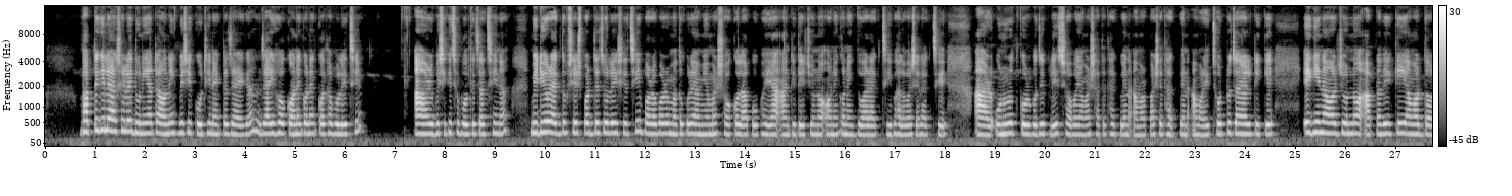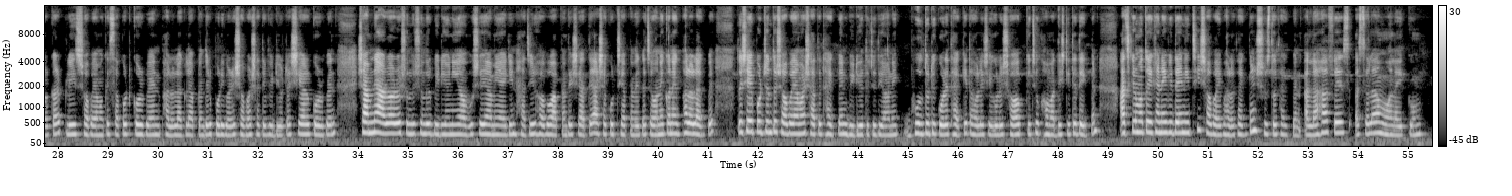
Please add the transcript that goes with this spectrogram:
ভাবতে গেলে আসলে দুনিয়াটা অনেক বেশি কঠিন একটা জায়গা। যাই হোক, অনেক অনেক কথা বলেছি, আর বেশি কিছু বলতে চাচ্ছি না। ভিডিওর একদম শেষ পর্যায়ে চলে এসেছি। বরাবরের মতো করে আমি আমার সকল আপু, ভাইয়া, আন্টিদের জন্য অনেক অনেক দোয়া রাখছি, ভালোবাসা রাখছি। আর অনুরোধ করব যে প্লিজ সবাই আমার সাথে থাকবেন, আমার পাশে থাকবেন, আমার এই ছোট্ট চ্যানেলটিকে এগিয়ে নেওয়ার জন্য আপনাদেরকেই আমার দরকার। প্লিজ সবাই আমাকে সাপোর্ট করবেন। ভালো লাগলে আপনাদের পরিবারের সবার সাথে ভিডিওটা শেয়ার করবেন। সামনে আরও আরও সুন্দর সুন্দর ভিডিও নিয়ে অবশ্যই আমি আইডিন হাজির হব আপনাদের সাথে। আশা করছি আপনাদের কাছে অনেক অনেক ভালো লাগবে। তো সেই পর্যন্ত সবাই আমার সাথে থাকবেন। ভিডিওতে যদি অনেক ভুল ত্রুটি করে থাকে, তাহলে সেগুলো সব কিছু ক্ষমা দৃষ্টিতে দেখবেন। আজকের মতো এখানেই বিদায় নিচ্ছি। সবাই ভালো থাকবেন, সুস্থ থাকবেন। আল্লাহ হাফেজ। আসসালামু আলাইকুম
